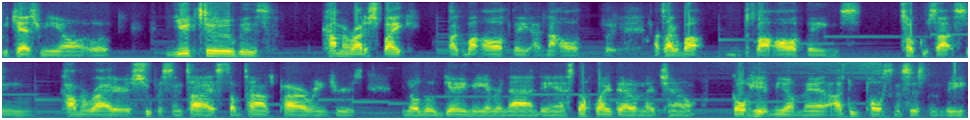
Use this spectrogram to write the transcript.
you catch me on uh, YouTube is Kamen Rider Spike. Talk about all things, uh, not all, but I talk about about all things tokusatsu, Kamen Riders, Super Sentai, sometimes Power Rangers, you know, a little gaming every now and then, stuff like that on that channel. Go hit me up, man. I do post consistently.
